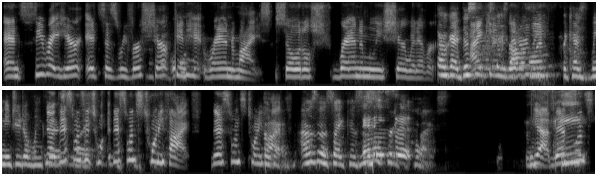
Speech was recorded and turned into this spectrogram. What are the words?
and see right here, it says reverse share. You can hit randomize. So it'll sh- randomly share whatever. Okay, this I is can the dollar one because we need you to link. No, this, this one's a tw- this one's 25. This one's 25. Okay, I was gonna say because this And is is pretty it- complex. Yeah, this one's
